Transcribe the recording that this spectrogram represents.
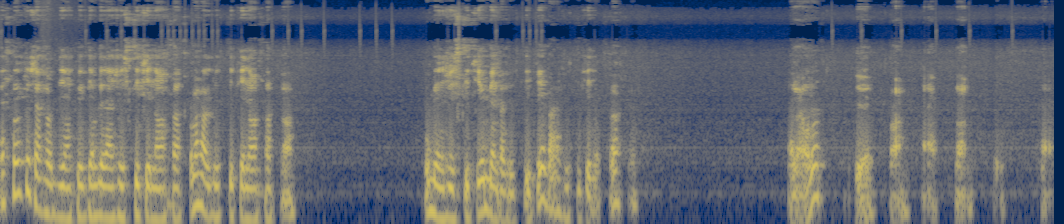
Est-ce que tu as sorti hein, que le gameplay l'a justifié dans le sens? Comment ça justifier dans le sens, non? Ou bien justifiye, ou bien pas justifiye, pas justifiye nan sens. Alors, l'autre, deux, trois, quatre, cinq, six, sept.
